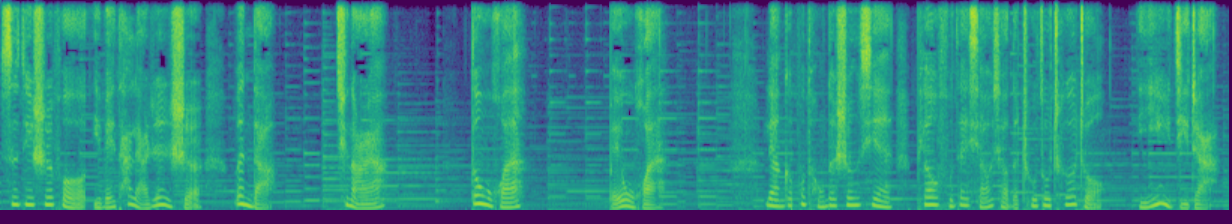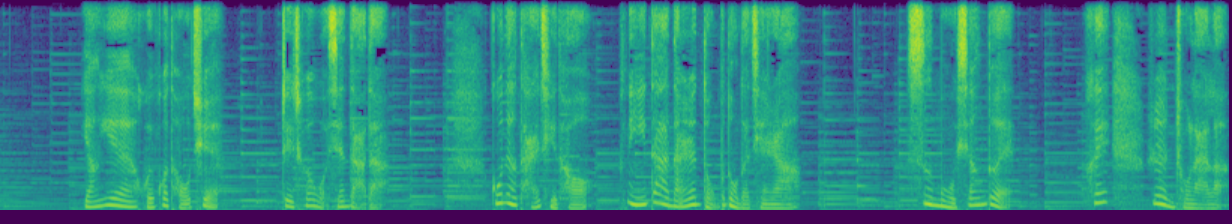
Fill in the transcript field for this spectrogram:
司机师傅以为他俩认识，问道：“去哪儿啊？”“东五环，北五环。”两个不同的声线漂浮在小小的出租车中，一语即炸。杨业回过头去：“这车我先打的。”姑娘抬起头：“你一大男人懂不懂得谦让？”四目相对，嘿，认出来了，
